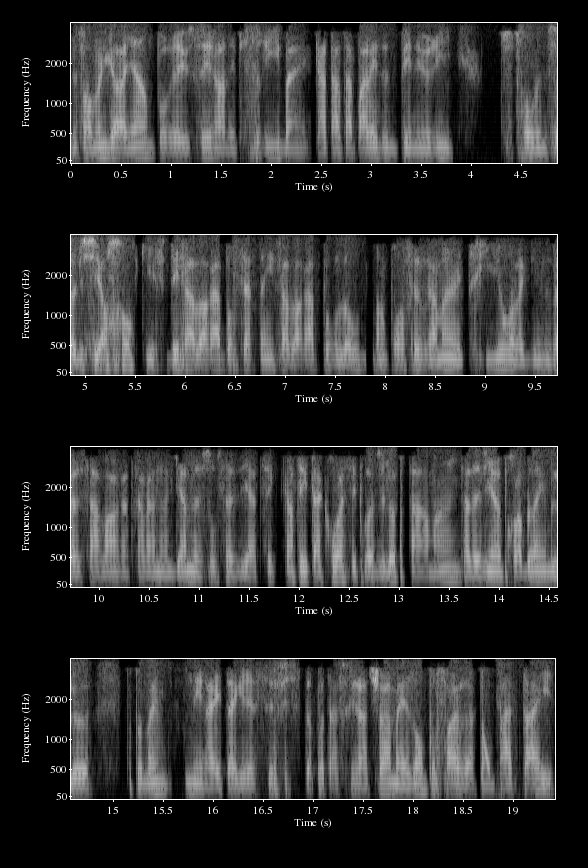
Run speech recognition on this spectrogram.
une formule gagnante pour réussir en épicerie, ben, quand t'entends parler d'une pénurie, tu trouves une solution qui est défavorable pour certains et favorable pour l'autre. Donc, on fait vraiment un trio avec des nouvelles saveurs à travers notre gamme de sauces asiatiques. Quand tu es accro à ces produits-là puis t'en manques, ça devient un problème, là. Tu peux même venir à être agressif si t'as pas ta sriracha à la maison pour faire euh, ton pas de taille.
